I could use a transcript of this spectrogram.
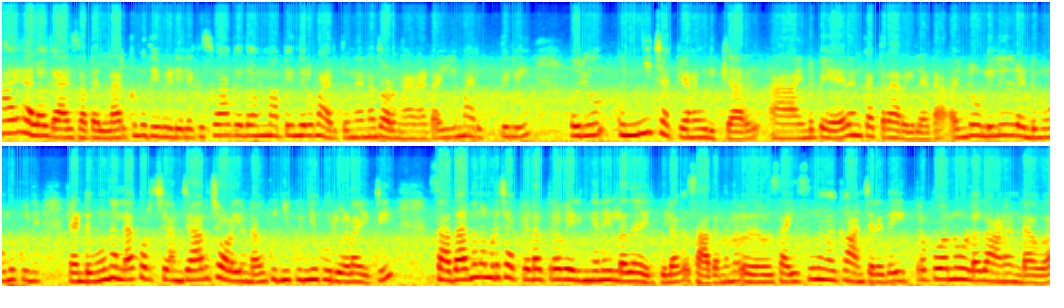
Hi hello guys അപ്പോൾ എല്ലാവർക്കും പുതിയ വീഡിയോയിലേക്ക് സ്വാഗതം. അപ്പോൾ ഇന്നൊരു മരത്തിൽ തന്നെ തുടങ്ങാണ് കേട്ടോ. ഈ മരത്തിൽ ഒരു കുഞ്ഞു ചക്കയാണ് പിടിക്കാറ്. അതിന്റെ പേര് എനിക്ക് അത്ര അറിയില്ല കേട്ടോ. അതിന്റെ ഉള്ളിൽ രണ്ട് മൂന്ന് കുഞ്ഞ് രണ്ട് മൂന്നല്ല കുറച്ച് അഞ്ചാറ് ചുളയുണ്ടാവും. കുഞ്ഞു കുഞ്ഞു കുരുകളായിട്ട്. സാധാരണ നമ്മുടെ ചക്കയുടെ അത്ര വലിങ്ങനെ ഉള്ളതായിരിക്കില്ല സാധാരണ സൈസ് നിങ്ങൾക്ക് കാണിച്ചറിയത് ഇത് ഇത്ര പോരണം ഉള്ളതാണ് ഉണ്ടാവുക.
